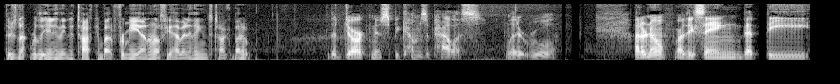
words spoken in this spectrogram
there's not really anything to talk about for me. I don't know if you have anything to talk about it. The darkness becomes a palace. Let it rule. I don't know. Are they saying that the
